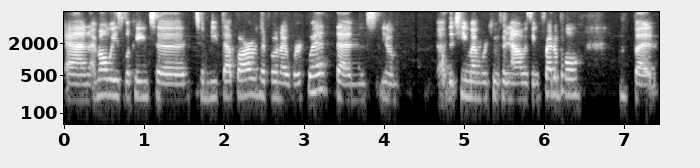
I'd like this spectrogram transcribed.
and I'm always looking to to meet that bar with everyone I work with. And you know, uh, the team I'm working with right now is incredible. But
